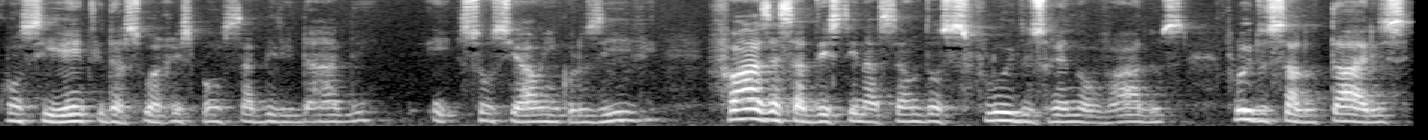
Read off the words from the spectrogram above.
consciente da sua responsabilidade social, inclusive, faz essa destinação dos fluidos renovados, fluidos salutares,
